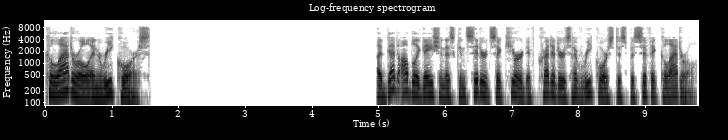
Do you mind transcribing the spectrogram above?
Collateral and recourse A debt obligation is considered secured if creditors have recourse to specific collateral.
